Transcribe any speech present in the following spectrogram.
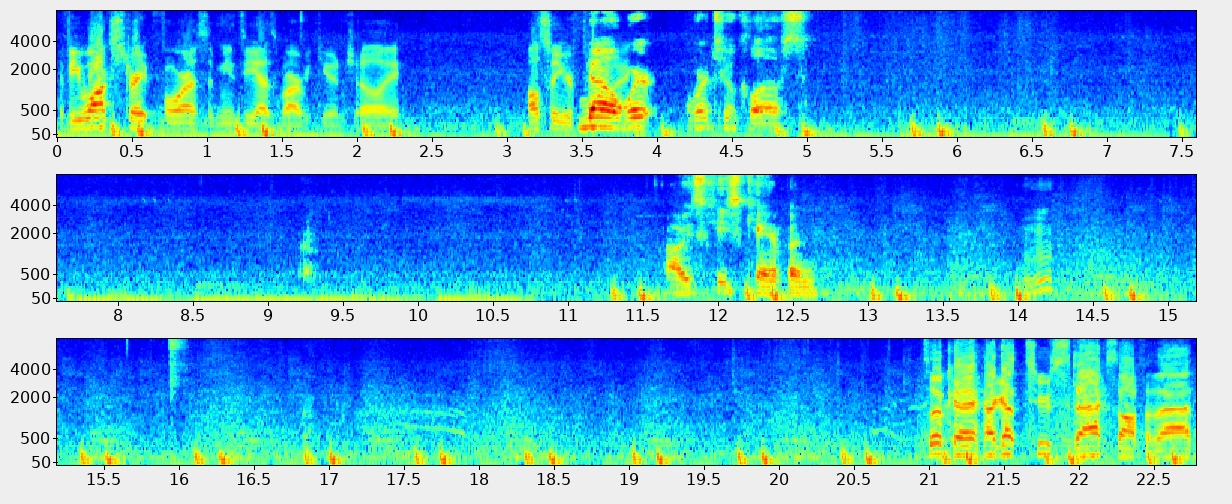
If he walks straight for us, it means he has barbecue and chili. Also, you're No, we're we're too close. Oh, he's he's camping. Mhm. It's okay. I got two stacks off of that.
